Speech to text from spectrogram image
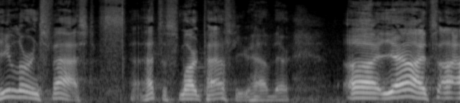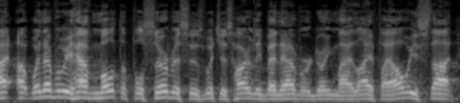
he learns fast. That's a smart pastor you have there. Uh, yeah, it's, I, I, whenever we have multiple services, which has hardly been ever during my life, I always thought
